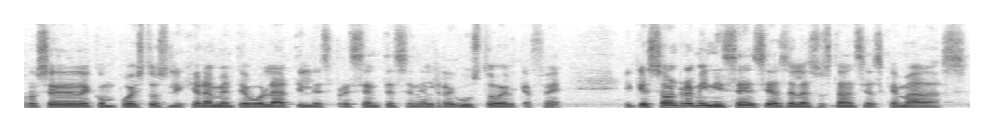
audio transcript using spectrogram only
procede de compuestos ligeramente volátiles presentes en el regusto del café y que son reminiscencias de las sustancias quemadas.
